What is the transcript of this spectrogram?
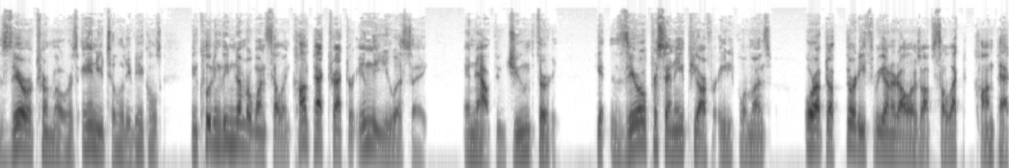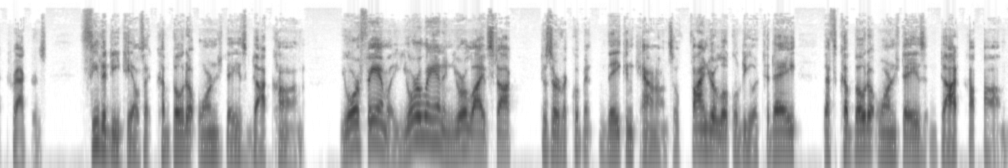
zero turn mowers, and utility vehicles, including the number one selling compact tractor in the USA. And now through June 30, get 0% APR for 84 months or up to $3,300 off select compact tractors. See the details at KubotaOrangeDays.com. Your family, your land, and your livestock deserve equipment they can count on. So find your local dealer today. That's KubotaOrangeDays.com.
